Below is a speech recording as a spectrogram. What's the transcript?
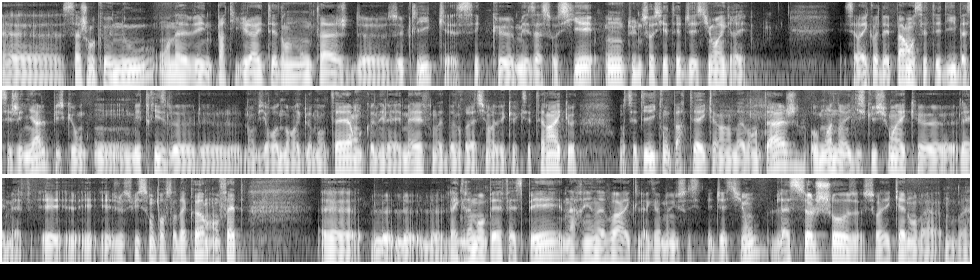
euh, sachant que nous, on avait une particularité dans le montage de The Click, c'est que mes associés ont une société de gestion agréée c'est vrai qu'au départ, on s'était dit, bah, c'est génial, puisqu'on on, maîtrise l'environnement le, réglementaire, on connaît l'AMF, on a de bonnes relations avec eux, etc. Et qu'on s'était dit qu'on partait avec un avantage, au moins dans les discussions avec euh, l'AMF. Et, je suis 100% d'accord. En fait, euh, l'agrément PFSP n'a rien à voir avec l'agrément d'une société de gestion. La seule chose sur laquelle on va, on va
